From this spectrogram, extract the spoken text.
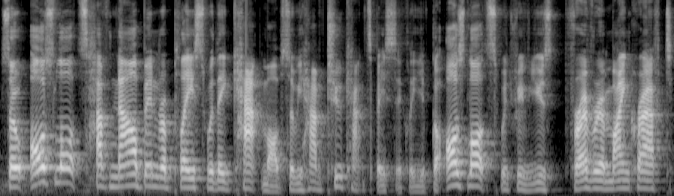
So Ocelots have now been replaced with a cat mob. So we have two cats, basically. You've got Ocelots, which we've used forever in Minecraft.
